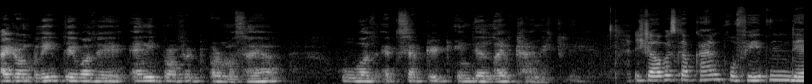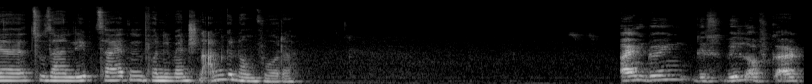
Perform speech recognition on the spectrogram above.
I don't believe there was a, any prophet or Messiah who was accepted in their lifetime actually. Ich glaube, es gab keinen Propheten, der zu seinen Lebzeiten von den Menschen angenommen wurde. I'm doing this will of God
